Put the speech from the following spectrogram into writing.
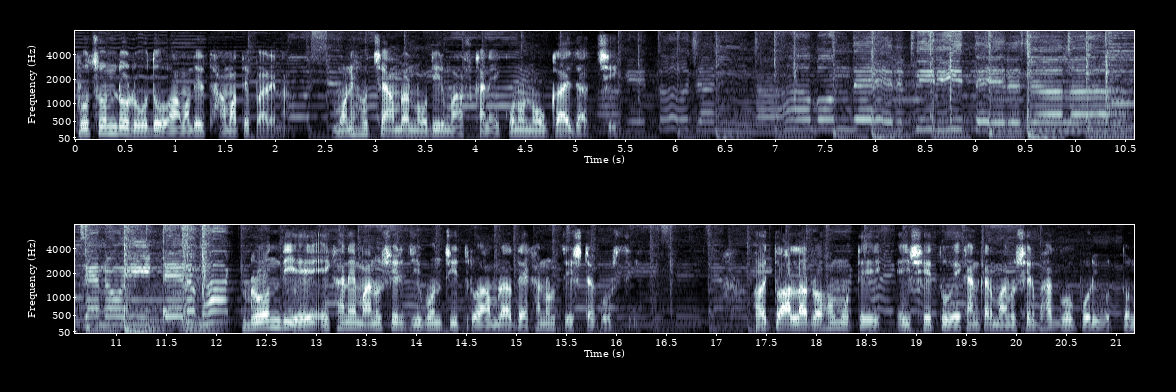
প্রচণ্ড রোদও আমাদের থামাতে পারে না। মনে হচ্ছে আমরা নদীর মাঝখানে কোনো নৌকায় যাচ্ছি। ড্রোন দিয়ে এখানে মানুষের জীবন চিত্র আমরা দেখানোর চেষ্টা করছি। হয়তো আল্লাহর রহমতে এই সেতু এখানকার মানুষের ভাগ্য পরিবর্তন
